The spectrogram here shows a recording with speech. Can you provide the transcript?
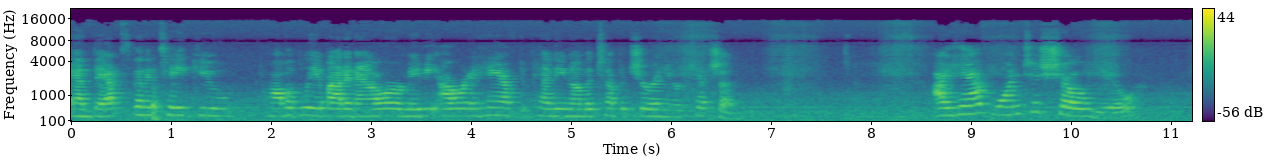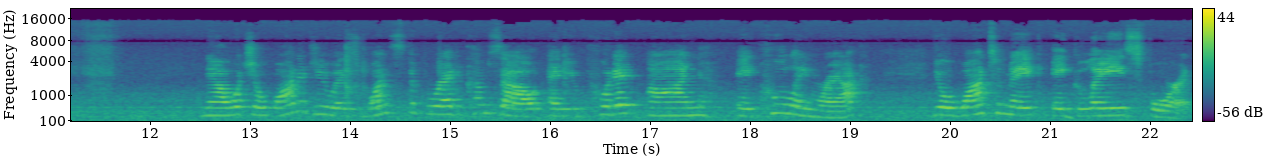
and that's going to take you probably about an hour or maybe hour and a half depending on the temperature in your kitchen. I have one to show you. Now what you'll want to do is once the bread comes out and you put it on a cooling rack, you'll want to make a glaze for it.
